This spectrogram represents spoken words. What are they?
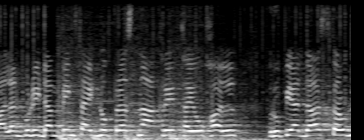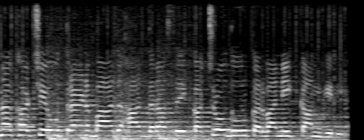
પાલનપુરી ડમ્પિંગ સાઇટનો પ્રશ્ન આખરે થયો હલ. રૂપિયા દસ કરોડના ખર્ચે ઉત્તરાયણ બાદ હાથ ધરાશે કચરો દૂર કરવાની કામગીરી.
